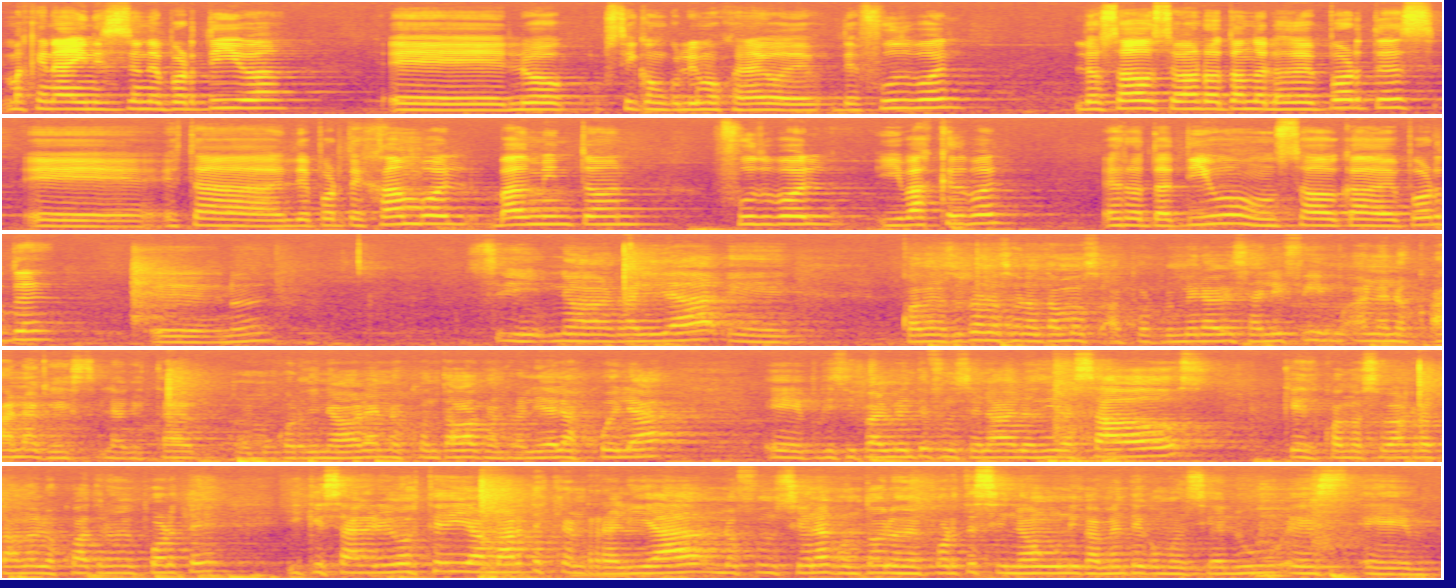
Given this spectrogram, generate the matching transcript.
más que nada, iniciación deportiva, eh, luego sí concluimos con algo de, fútbol. Los sábados se van rotando los deportes. Eh, está el deporte handball, badminton, fútbol y básquetbol. Es rotativo, un sábado cada deporte. Eh, ¿no? Sí, no, en realidad cuando nosotros nos anotamos por primera vez al IFI, Ana, Ana, que es la que está como coordinadora, nos contaba que en realidad la escuela principalmente funcionaba los días sábados, que es cuando se van rotando los cuatro deportes, y que se agregó este día martes que en realidad no funciona con todos los deportes, sino únicamente, como decía Lu, es, eh,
